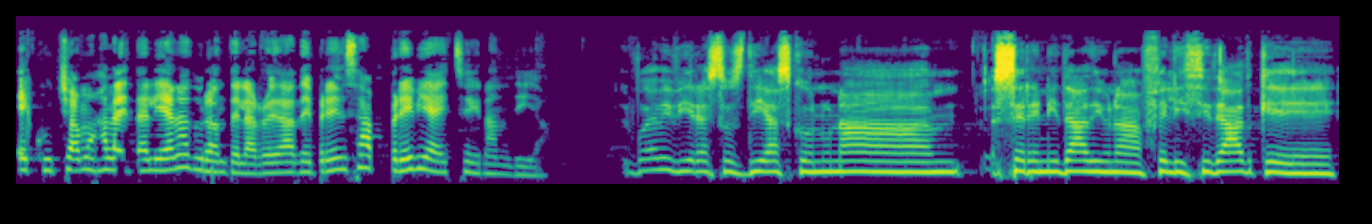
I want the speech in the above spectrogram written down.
Escuchamos a la italiana durante la rueda de prensa previa a este gran día. Voy a vivir estos días con una serenidad y una felicidad que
